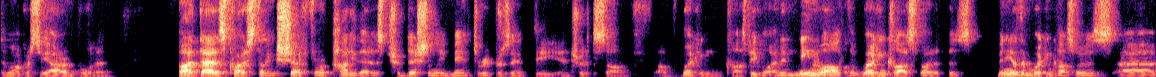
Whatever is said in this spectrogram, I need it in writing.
democracy are important, but that is quite a stunning shift for a party that is traditionally meant to represent the interests of, of working class people. And then meanwhile, the working class voters, many of them working class voters uh,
